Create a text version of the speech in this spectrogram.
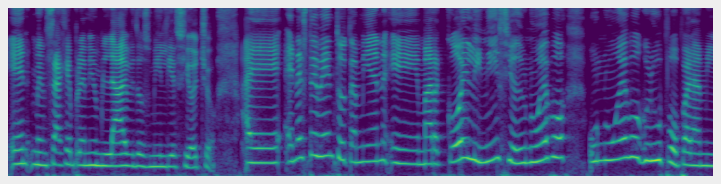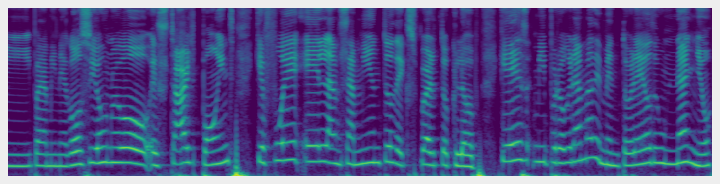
en Mensaje Premium Live 2018. Eh, en este evento también eh, marcó el inicio de un nuevo, un nuevo grupo para mi, para mi negocio, un nuevo Start Point, que fue el lanzamiento de Experto Club, que es mi programa de mentoreo de un año,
